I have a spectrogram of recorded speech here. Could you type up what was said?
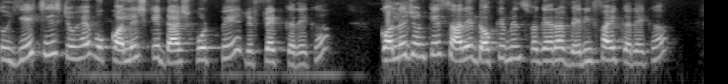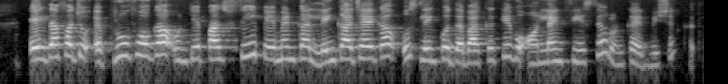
तो ये चीज़ जो है वो कॉलेज के डैशबोर्ड पे रिफ्लेक्ट करेगा। कॉलेज उनके सारे डॉक्यूमेंट्स वगैरह वेरीफाई करेगा। एक दफ़ा जो अप्रूव होगा, उनके पास फ़ी पेमेंट का लिंक आ जाएगा। उस लिंक को दबा करके वो ऑनलाइन फ़ीस से और उनका एडमिशन खत्म।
